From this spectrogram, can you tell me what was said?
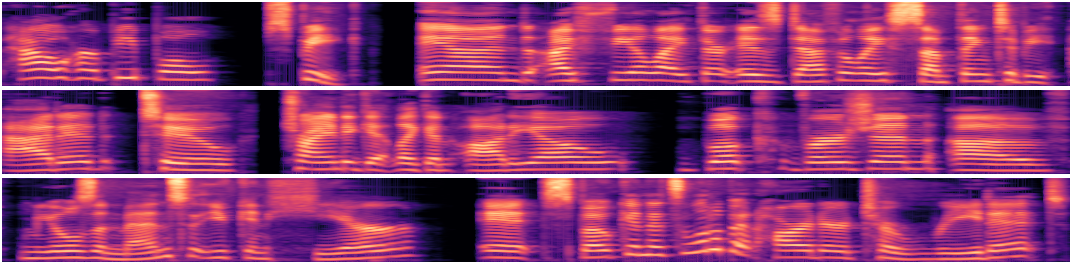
how her people speak. And I feel like there is definitely something to be added to trying to get like an audio book version of Mules and Men so that you can hear it spoken. It's a little bit harder to read it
